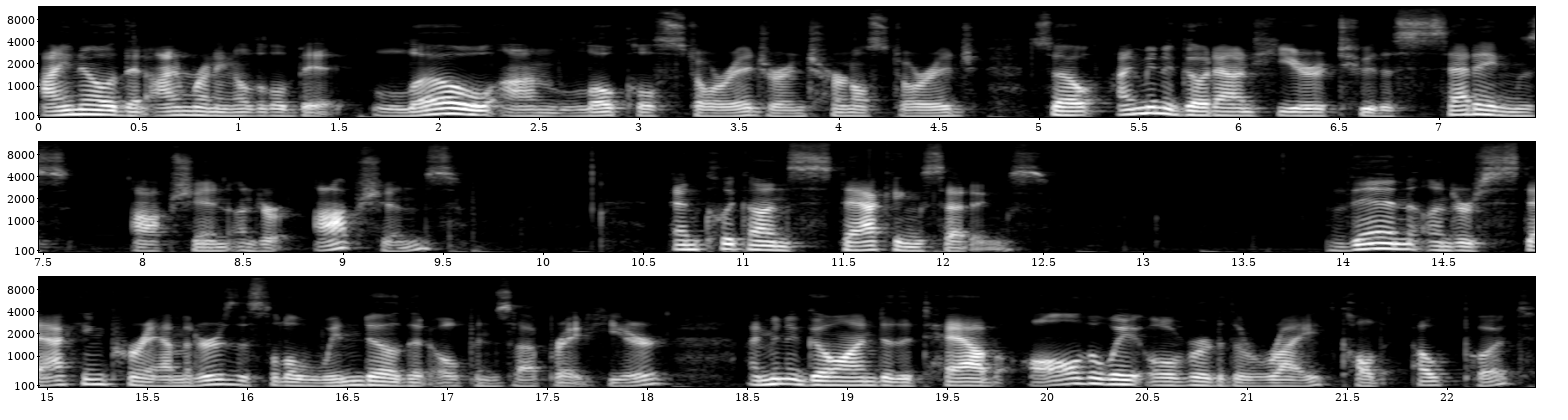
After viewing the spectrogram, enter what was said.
I know that I'm running a little bit low on local storage or internal storage, so I'm going to go down here to the settings option under options and click on stacking settings. Then under stacking parameters, this little window that opens up right here, I'm going to go on to the tab all the way over to the right called Output.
